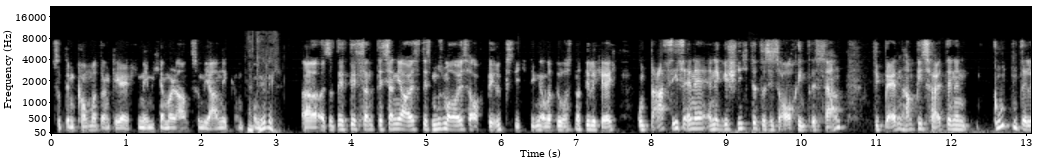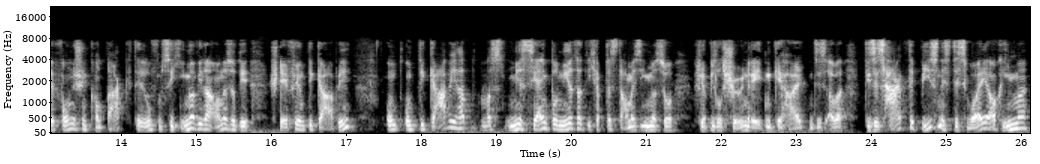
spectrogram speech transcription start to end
zu dem kommen wir dann gleich, nehme ich einmal an, zum Janik. Und, natürlich. Und, äh, also das, das, sind, das sind ja alles, das muss man alles auch berücksichtigen, aber du hast natürlich recht. Und das ist eine, eine Geschichte, das ist auch interessant. Die beiden haben bis heute einen guten telefonischen Kontakt, die rufen sich immer wieder an, also die Steffi und die Gabi. Und, und die Gabi hat, was mir sehr imponiert hat, ich habe das damals immer so für ein bisschen Schönreden gehalten, das, aber dieses harte Business, das war ja auch immer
